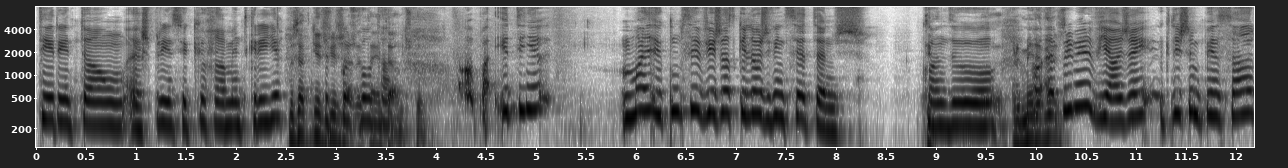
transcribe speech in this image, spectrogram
ter então a experiência que eu realmente queria. Mas já tinhas viajado até então, desculpa. Opa, eu tinha. Eu comecei a viajar se calhar aos 27 anos. Tipo, quando a primeira, vez... a primeira viagem, que deixa-me pensar,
